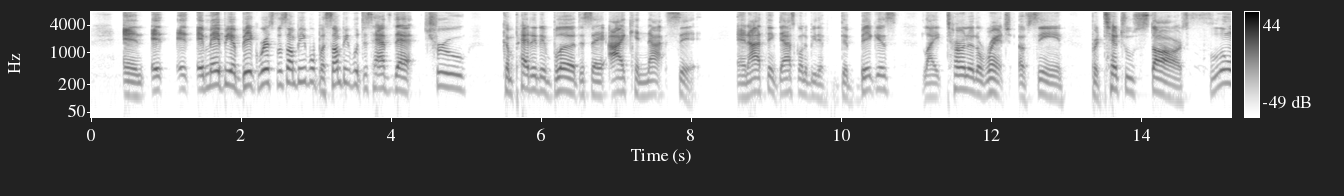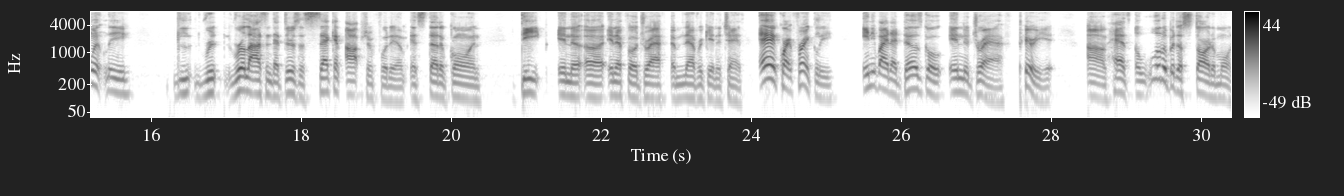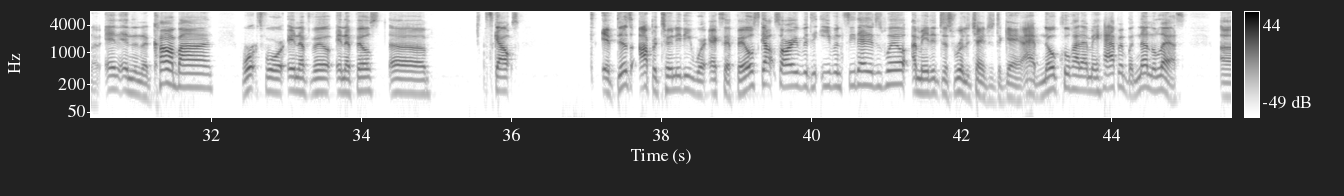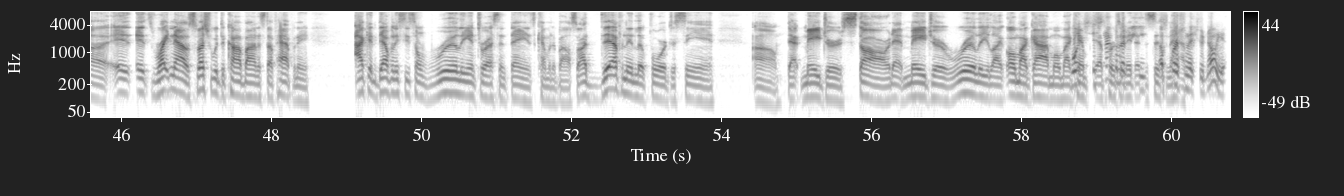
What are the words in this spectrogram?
And it, it, it may be a big risk for some people, but some people just have that true competitive blood to say, I cannot sit. And I think that's going to be the, the biggest like turn of the wrench of seeing potential stars fluently re- realizing that there's a second option for them instead of going deep in the uh, NFL draft and never getting a chance. And quite frankly, anybody that does go in the draft, period, um, has a little bit of stardom on them. And, and in the combine, works for NFL NFL uh, scouts. If there's opportunity where XFL scouts are able to even see that as well, I mean, it just really changes the game. I have no clue how that may happen, but nonetheless, uh, it, it's right now, especially with the combine and stuff happening. I can definitely see some really interesting things coming about. So I definitely look forward to seeing um, that major star, that major really like, oh my god, Mom, I can't that person made that a decision. to person that you know yet.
